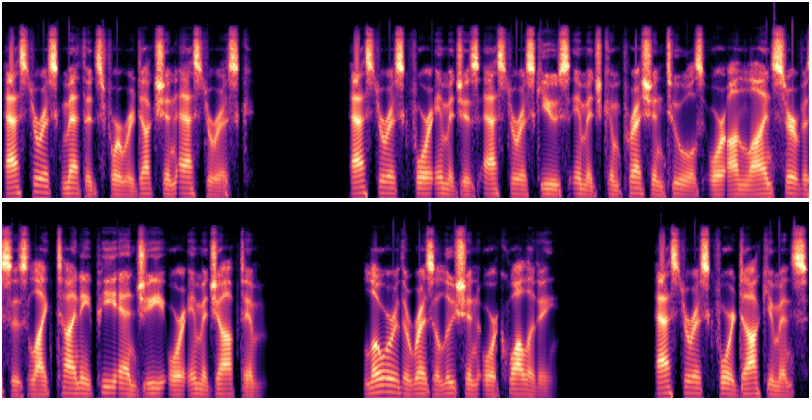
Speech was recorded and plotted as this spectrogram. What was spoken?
Asterisk methods for reduction asterisk. Asterisk for images asterisk use image compression tools or online services like TinyPNG or ImageOptim. Lower the resolution or quality. Asterisk for documents,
